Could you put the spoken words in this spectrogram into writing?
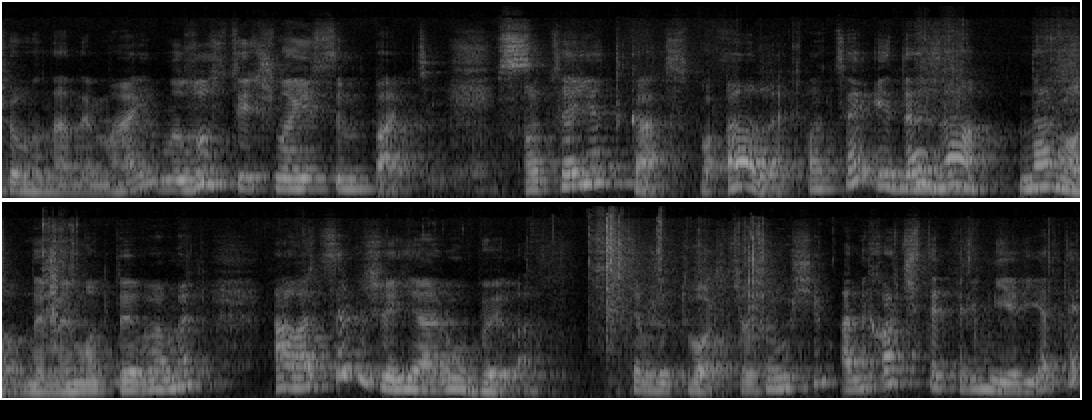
що вона не має ну, зустрічної симпатії. Оце є ткацтво. Але оце іде за народними мотивами. А оце вже я робила. Це вже творчо зовсім. А не хочете приміряти?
